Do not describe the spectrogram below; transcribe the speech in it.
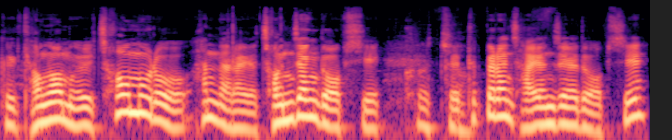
그 경험을 처음으로 한 나라예요. 전쟁도 없이 그렇죠. 그 특별한 자연재해도 없이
